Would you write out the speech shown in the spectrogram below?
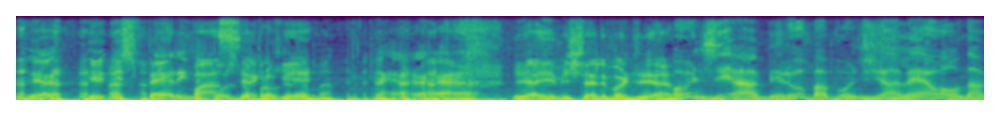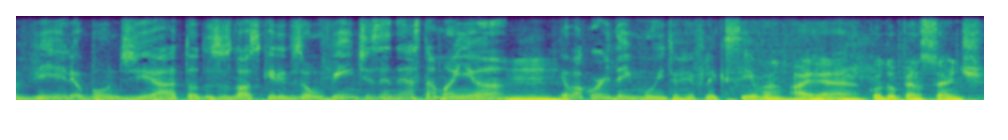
é. E, esperem depois do aqui. programa. e aí, Michele, bom dia. Bom dia, Beruba, bom dia, Léo, ao Navilho, bom dia a todos os nossos queridos ouvintes. E nesta manhã hum. eu acordei muito reflexiva. Ah, é? Acordou pensante.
